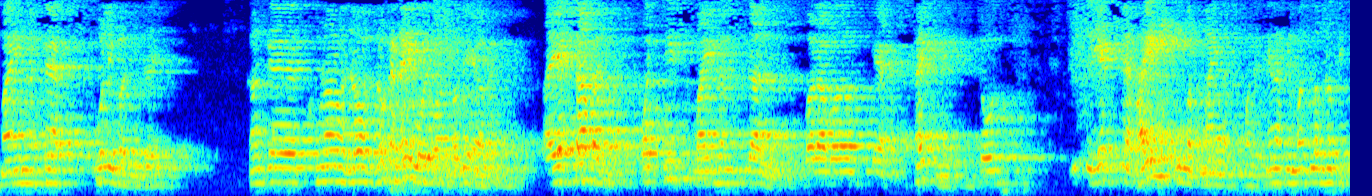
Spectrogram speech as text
માઇનસ એક્સ ઓલી બાજુ જાય. કારણ કે ખૂણાનો જવાબ જો કે નહીં હોય, વાંધો નહીં આવે. આ એક્સ આ બાજુ. પચીસ માઇનસ ચાલીસ બરાબર એક્સ થાય કે નહીં. જો એક્સ ને વાયની કિંમત માઇનસ મળે છે. એનાથી મતલબ નથી.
